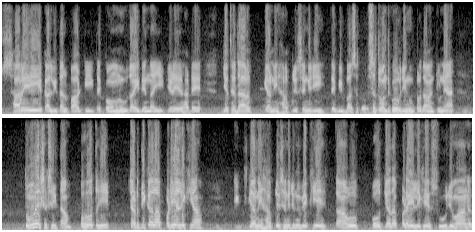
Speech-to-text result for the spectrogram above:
ਸਾਰੇ ਹੀ ਅਕਾਲੀ ਦਲ ਪਾਰਟੀ ਤੇ ਕੌਮ ਨੂੰ ਵਧਾਈ ਦਿੰਦਾ ਜੀ ਜਿਹੜੇ ਸਾਡੇ ਜਥੇਦਾਰ ਗਿਆਨੀ ਹਰਪ੍ਰੀਤ ਸਿੰਘ ਜੀ ਤੇ ਬੀਬਾ ਸਤ- ਸਤਵੰਤ ਕੌਰ ਜੀ ਨੂੰ ਪ੍ਰਧਾਨ ਚੁਣਿਆ। ਦੋਵੇਂ ਸ਼ਖਸੀਅਤਾਂ ਬਹੁਤ ਹੀ ਚੜ੍ਹਦੀ ਕਲਾ ਪੜ੍ਹੀਆਂ ਲਿਖੀਆਂ। ਗਿਆਨੀ ਹਰਪ੍ਰੀਤ ਸਿੰਘ ਜੀ ਨੂੰ ਵੇਖੀਏ ਤਾਂ ਉਹ ਬਹੁਤ ਜ਼ਿਆਦਾ ਪੜ੍ਹੇ ਲਿਖੇ ਸੂਝਵਾਨ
